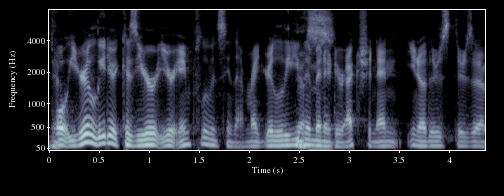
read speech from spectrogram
Yeah. well you're a leader because you're you're influencing them right you're leading them in a direction and you know there's there's a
